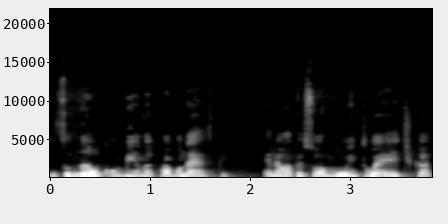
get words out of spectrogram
isso não combina com a Vunesp. Ela é uma pessoa muito ética,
